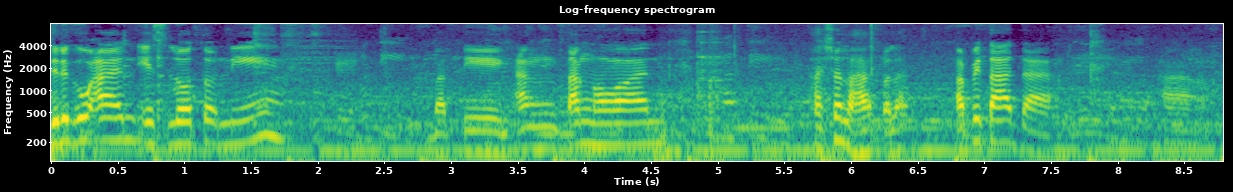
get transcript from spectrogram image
Dinuguan is loto ni Bating. Ang tanghon, ah, siya lahat pala. Apitada. Ah.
